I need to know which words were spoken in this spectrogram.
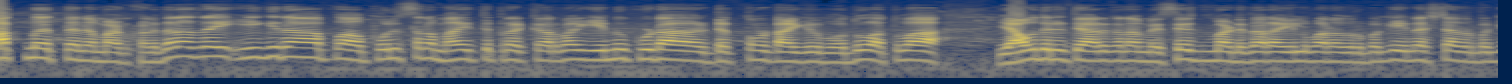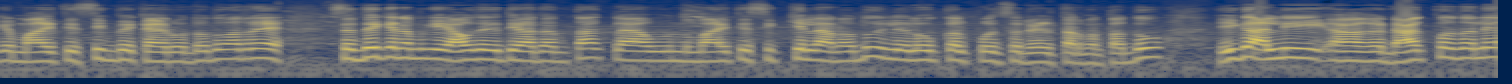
ಆತ್ಮಹತ್ಯೆಯನ್ನು ಮಾಡ್ಕೊಂಡಿದ್ದಾರೆ. ಆದರೆ ಈಗಿನ ಪೊಲೀಸರ ಮಾಹಿತಿ ಪ್ರಕಾರವಾಗಿ ಇನ್ನೂ ಕೂಡ ಡೆತ್ ನೋಟ್ ಆಗಿರ್ಬೋದು ಅಥವಾ ಯಾವುದೇ ರೀತಿ ಯಾರಿಗಾರ ಮೆಸೇಜ್ ಮಾಡಿದಾರಾ ಇಲ್ವಾ ಅನ್ನೋದ್ರ ಬಗ್ಗೆ ಇನ್ನಷ್ಟೇ ಅದ್ರ ಬಗ್ಗೆ ಮಾಹಿತಿ ಸಿಗಬೇಕಾಗಿರುವಂಥದ್ದು ಆದರೆ ಸದ್ಯಕ್ಕೆ ನಮಗೆ ಯಾವುದೇ ರೀತಿಯಾದಂಥ ಕ್ಲಾ ಒಂದು ಮಾಹಿತಿ ಸಿಕ್ಕಿಲ್ಲ ಅನ್ನೋದು ಇಲ್ಲಿ ಲೋಕಲ್ ಪೊಲೀಸರು ಹೇಳ್ತಾ ಇರುವಂಥದ್ದು ಈಗ ಅಲ್ಲಿ ನಾಗ್ಪುರದಲ್ಲಿ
